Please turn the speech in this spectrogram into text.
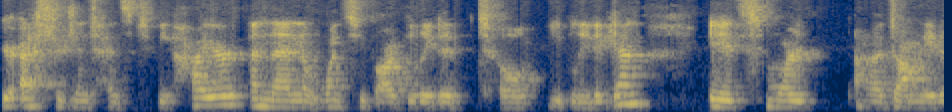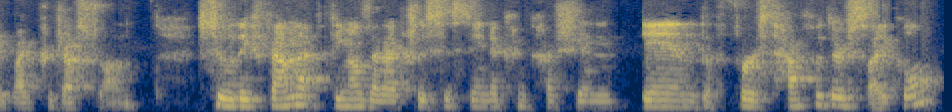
your estrogen tends to be higher. And then once you've ovulated till you bleed again, it's more uh, dominated by progesterone. So they found that females that actually sustained a concussion in the first half of their cycle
